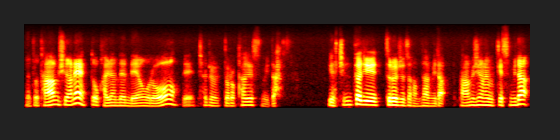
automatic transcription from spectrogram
네, 또 다음 시간에 또 관련된 내용으로 네, 찾아뵙도록 하겠습니다. 예, 지금까지 들어주셔서 감사합니다. 다음 시간에 뵙겠습니다.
